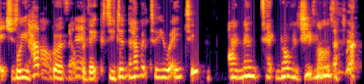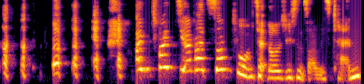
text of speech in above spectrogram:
It's just Well, you haven't grown up near. with it because you didn't have it till you were 18. I meant technology, mum. I'm 20. I've had some form of technology since I was 10.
